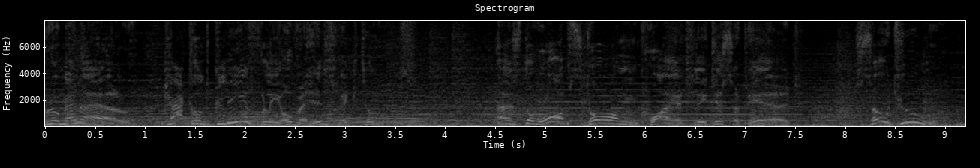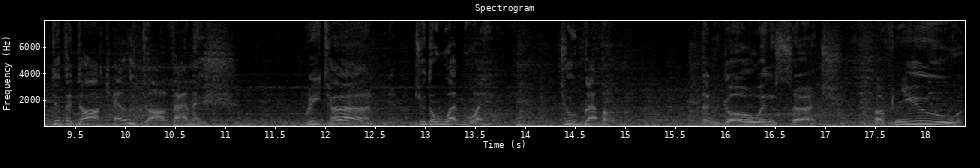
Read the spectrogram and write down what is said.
Grumenael cackled gleefully over his victims. As the warp storm quietly disappeared, so too did the Dark Eldar vanish. Returned to the webway, to revel, then go in search of new,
